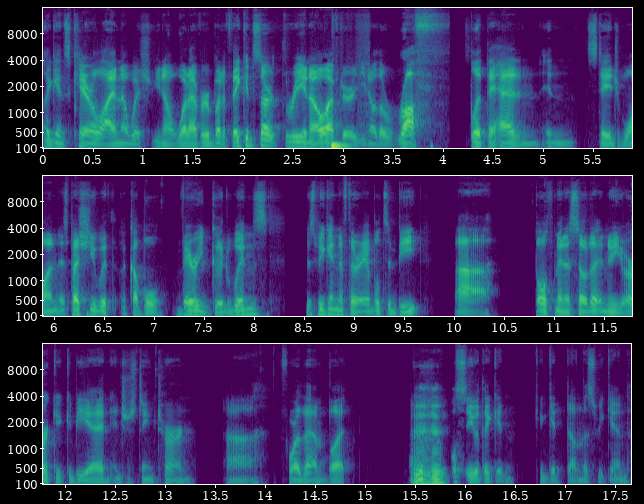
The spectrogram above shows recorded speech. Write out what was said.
against Carolina, which you know whatever. But if they can start three and zero after you know the rough split they had in, in stage one, especially with a couple very good wins this weekend, if they're able to beat uh, both Minnesota and New York, it could be an interesting turn uh, for them. But uh, Mhm. we'll see what they can can get done this weekend.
